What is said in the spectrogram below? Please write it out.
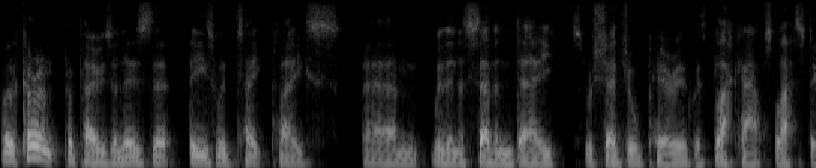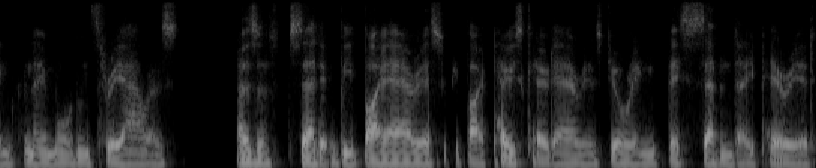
Well, the current proposal is that these would take place um, within a seven day sort of scheduled period with blackouts lasting for no more than three hours. As I've said, it would be by areas, it would be by postcode areas during this seven day period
